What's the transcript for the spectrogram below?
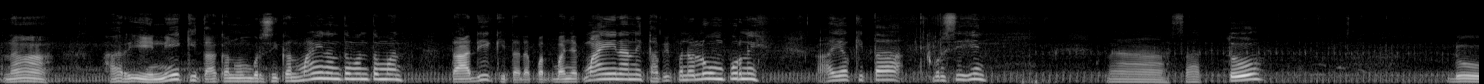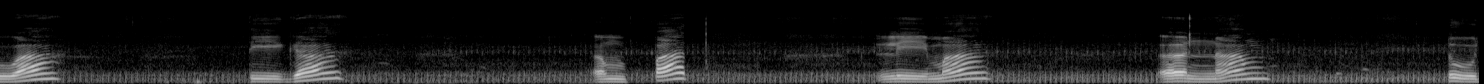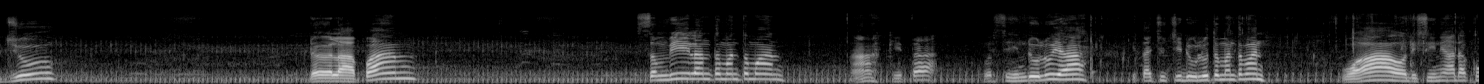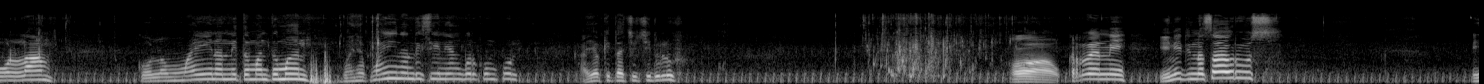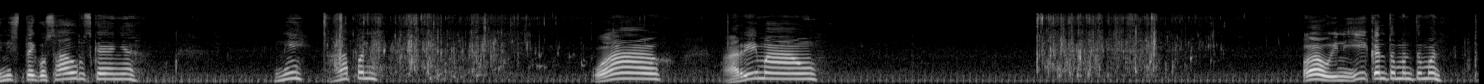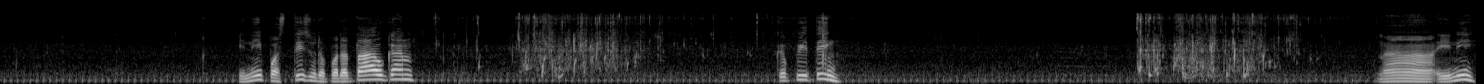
Nah, hari ini kita akan membersihkan mainan teman-teman. Tadi kita dapat banyak mainan nih, tapi penuh lumpur nih. Ayo kita bersihin. Nah, satu, dua, tiga, empat, lima, enam, tujuh, delapan, sembilan teman-teman. Nah, kita bersihin dulu ya. Kita cuci dulu teman-teman. Wow, di sini ada kolam. Kolam mainan nih teman-teman. Banyak mainan di sini yang berkumpul. Ayo kita cuci dulu. Wow, keren nih. Ini dinosaurus. Ini stegosaurus kayaknya. Ini apa nih? Wow, harimau. Wow, ini ikan teman-teman. Ini pasti sudah pada tahu kan? Kepiting. Nah, ini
